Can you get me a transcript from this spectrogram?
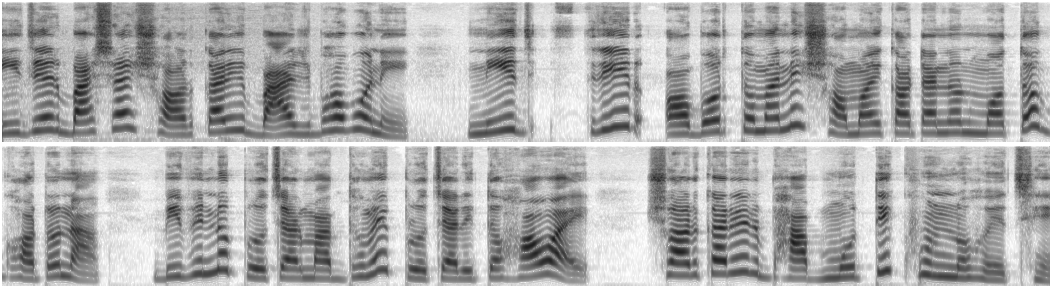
নিজের বাসায় সরকারি বাসভবনে নিজ স্ত্রীর অবর্তমানে সময় কাটানোর মতো ঘটনা বিভিন্ন প্রচার মাধ্যমে প্রচারিত হওয়ায় সরকারের ভাবমূর্তি ক্ষুণ্ণ হয়েছে।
